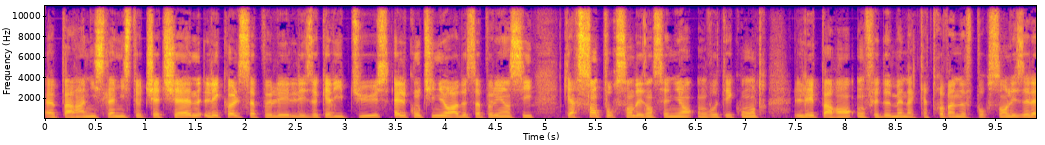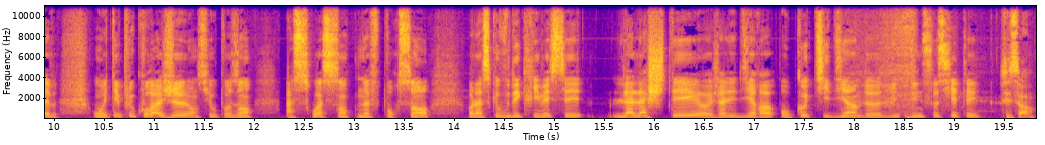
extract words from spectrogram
euh, par un islamiste tchétchène. L'école s'appelait les Eucalyptus, elle continuera de s'appeler ainsi, car 100% des enseignants ont voté contre, les parents ont fait de même à 89%, les élèves ont été plus courageux en s'y opposant à 69%. Voilà, ce que vous décrivez, c'est la lâcheté, euh, j'allais dire, euh, au quotidien d'une société C'est ça.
